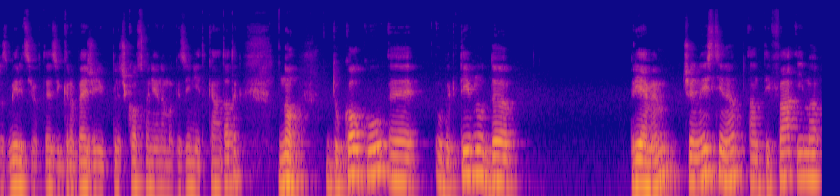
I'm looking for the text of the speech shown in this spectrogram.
размирици, в тези грабежи, плечкосвания на магазини и така нататък. Но доколко е обективно да приемем, че наистина Антифа има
